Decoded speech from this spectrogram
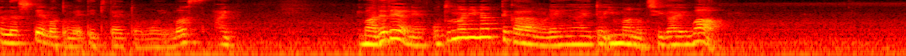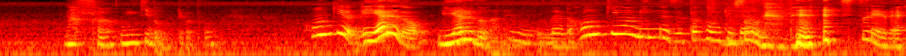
話してまとめていきたいと思います。はい。まああれだよね。大人になってからの恋愛と今の違いはなんか本気度ってこと？本気よリアル度、リアル度だね、うん、なんか本気はみんなずっと本気じゃん。そうだよね。失礼だよね。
